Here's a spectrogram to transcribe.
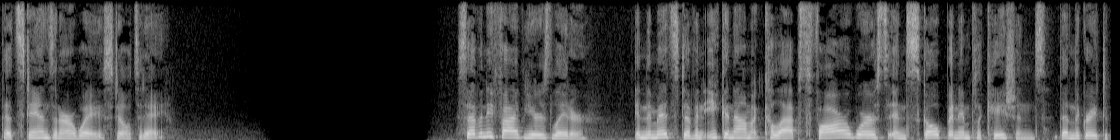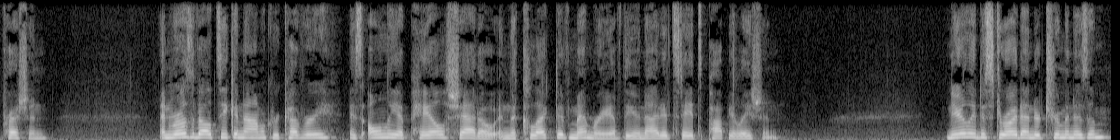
that stands in our way still today. 75 years later, in the midst of an economic collapse far worse in scope and implications than the Great Depression, and Roosevelt's economic recovery is only a pale shadow in the collective memory of the United States population. Nearly destroyed under Trumanism,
